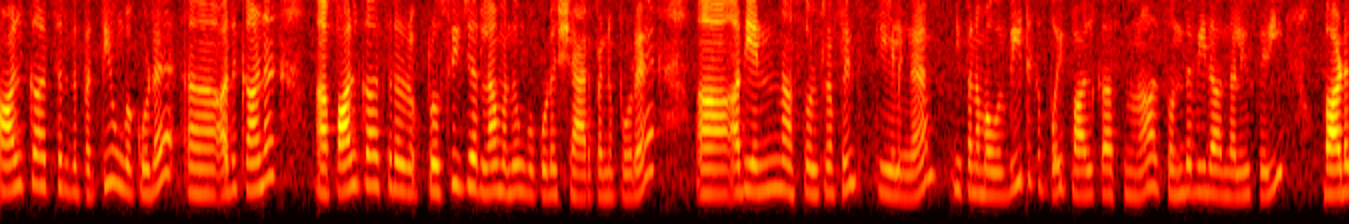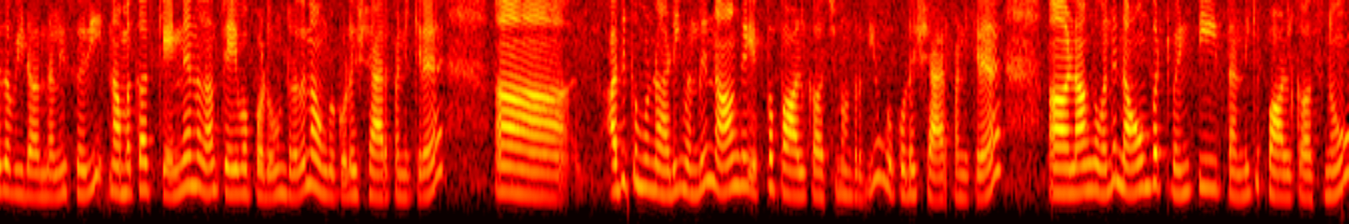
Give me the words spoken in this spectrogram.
பால் காய்ச்சறதை பற்றி உங்கள் கூட அதுக்கான பால் காய்ச்சற ப்ரொசீஜர்லாம் வந்து உங்கள் கூட ஷேர் பண்ண போகிறேன் அது என்ன நான் சொல்கிறேன் ஃப்ரெண்ட்ஸ் கேளுங்க. இப்போ நம்ம ஒரு வீட்டுக்கு போய் பால் காசணும்னா சொந்த வீடாக இருந்தாலும் சரி வாடகை வீடாக இருந்தாலும் சரி நமக்கு அதுக்கு என்னென்னலாம் தேவைப்படும்ன்றதை நான் உங்கள் கூட ஷேர் பண்ணிக்கிறேன். அதுக்கு முன்னாடி வந்து நாங்கள் எப்போ பால் காய்ச்சணுன்றதையும் உங்கள் கூட ஷேர் பண்ணிக்கிறேன். நாங்கள் வந்து நவம்பர் டுவெண்ட்டி அன்னைக்கு பால் காசணும்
